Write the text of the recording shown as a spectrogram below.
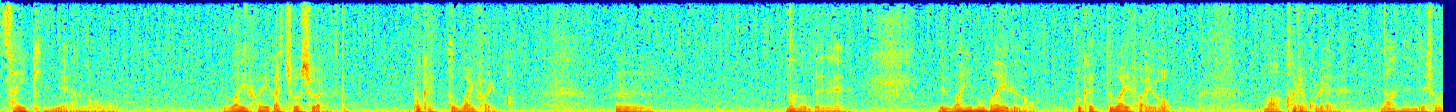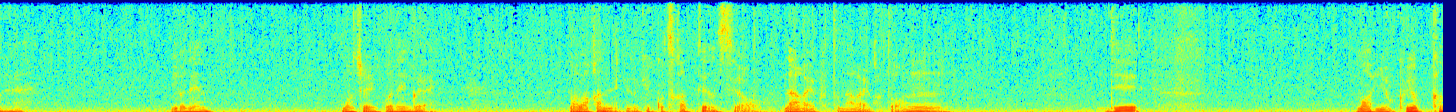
最近ね、あの、Wi-Fi が調子悪くて、ポケット Wi-Fi が。うん。なのでね、で、Y モバイルのポケット Wi-Fi を、まあ、かれこれ、何年でしょうね。4年？もうちょい5年ぐらい。まあ、わかんないけど、結構使ってるんですよ。長いこと、長いこと。うん。で、まあ、よくよく考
